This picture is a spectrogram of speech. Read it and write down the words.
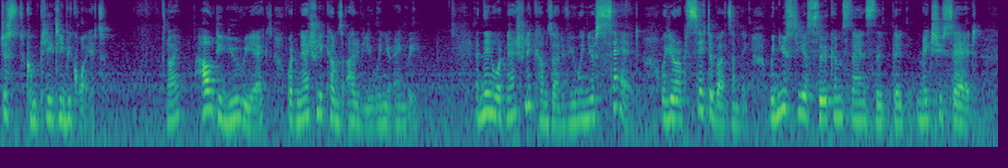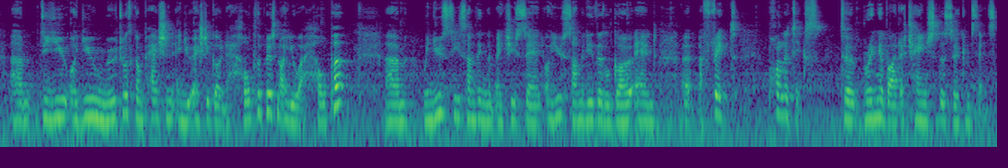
Just completely be quiet right? How do you react? What naturally comes out of you when you're angry? And then what naturally comes out of you when you're sad or you're upset about something. When you see a circumstance that, that makes you sad, Um, do you are you moved with compassion and you actually go and help the person? Are you a helper? Um, when you see something that makes you sad, are you somebody that'll go and uh, affect politics to bring about a change to the circumstance?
